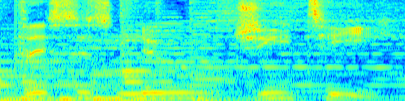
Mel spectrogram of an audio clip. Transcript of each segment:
This is new GT.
